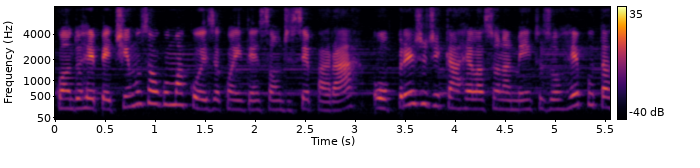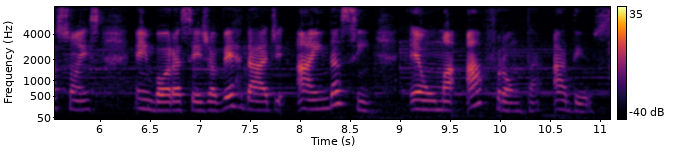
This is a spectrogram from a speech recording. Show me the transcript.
Quando repetimos alguma coisa com a intenção de separar ou prejudicar relacionamentos ou reputações, embora seja verdade, ainda assim é uma afronta a Deus.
